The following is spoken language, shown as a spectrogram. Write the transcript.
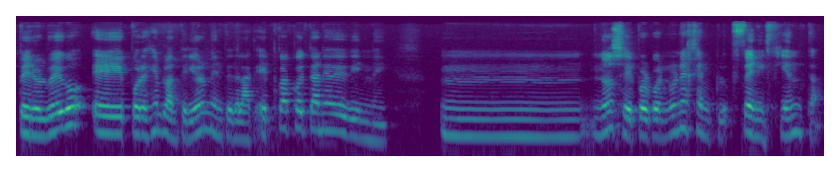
Pero luego, eh, por ejemplo, anteriormente, de la época coetánea de Disney, mm, no sé, por poner un ejemplo, Cenicienta.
